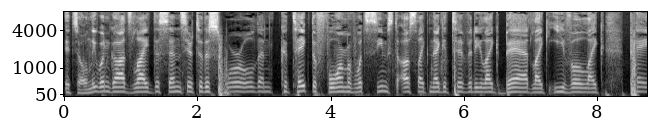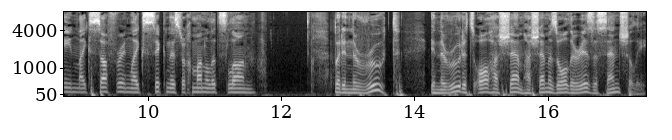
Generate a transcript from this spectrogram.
It's only when God's light descends here to this world and could take the form of what seems to us like negativity, like bad, like evil, like pain, like suffering, like sickness, Rahman al But in the root, In the root, it's all Hashem. Hashem is all there is, essentially.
